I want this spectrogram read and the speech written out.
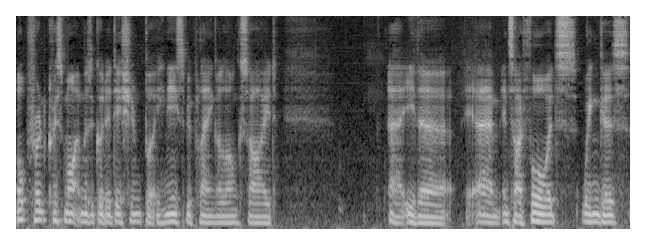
Up front, Chris Martin was a good addition, but he needs to be playing alongside uh, either um, inside forwards, wingers,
